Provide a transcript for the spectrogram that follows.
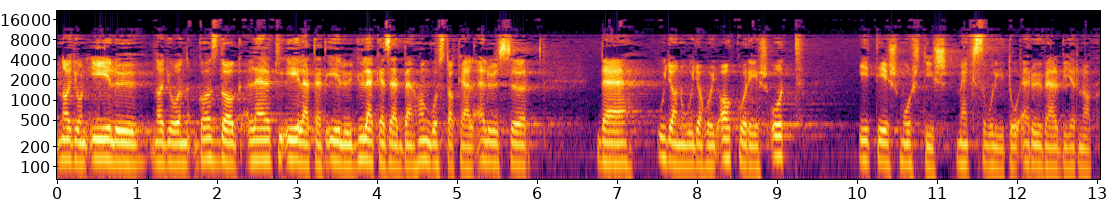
nagyon élő, nagyon gazdag lelki életet élő gyülekezetben hangoztak el először, de ugyanúgy, ahogy akkor és ott, itt és most is megszólító erővel bírnak.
